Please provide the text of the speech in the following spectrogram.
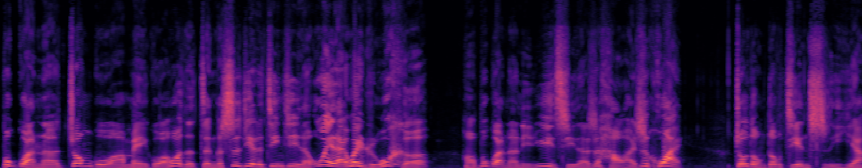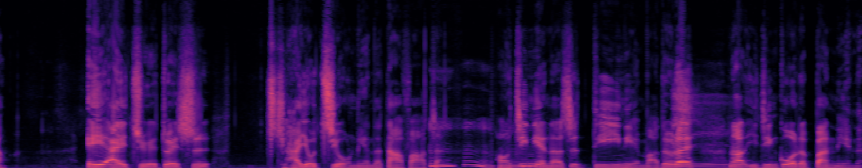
不管呢，中国啊、美国或者整个世界的经济呢，未来会如何？好，不管呢，你预期呢是好还是坏，周董都坚持一样，AI 绝对是还有九年的大发展。好，今年呢是第一年嘛，对不对？那已经过了半年了，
